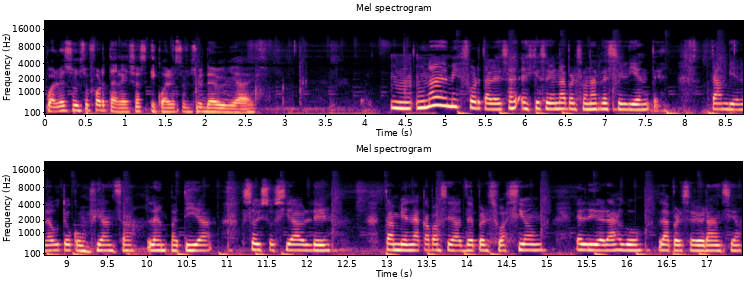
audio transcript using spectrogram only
¿Cuáles son sus fortalezas y cuáles son sus debilidades? Mm, una de mis fortalezas es que soy una persona resiliente. También la autoconfianza, la empatía, soy sociable. También la capacidad de persuasión, el liderazgo, la perseverancia.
